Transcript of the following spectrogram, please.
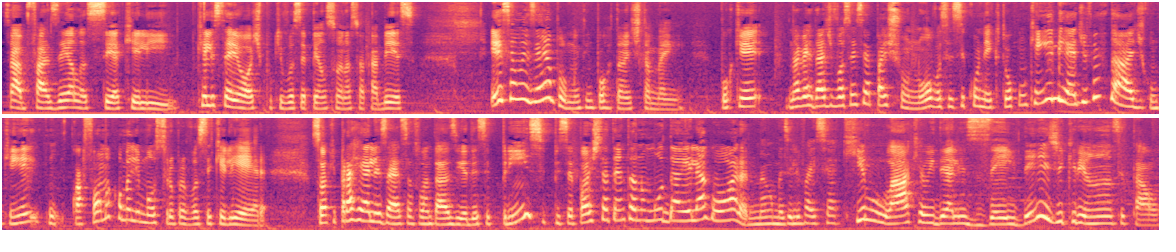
sabe? Fazer ela ser aquele, aquele estereótipo que você pensou na sua cabeça. Esse é um exemplo muito importante também. Porque, na verdade, você se apaixonou, você se conectou com quem ele é de verdade, com quem ele, com, a forma como ele mostrou para você que ele era. Só que para realizar essa fantasia desse príncipe, você pode estar tentando mudar ele agora. Não, mas ele vai ser aquilo lá que eu idealizei desde criança e tal.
